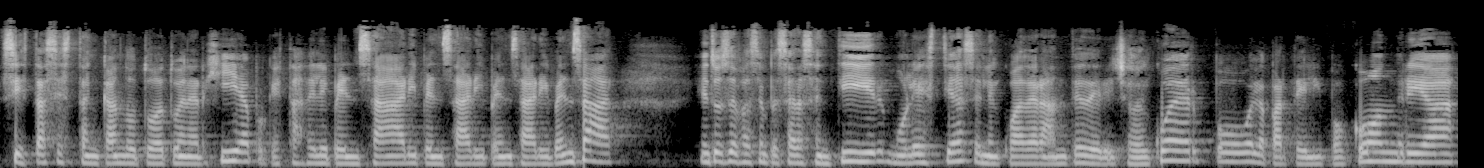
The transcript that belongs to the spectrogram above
si estás estancando toda tu energía porque estás de pensar y pensar y pensar y pensar, entonces vas a empezar a sentir molestias en el cuadrante derecho del cuerpo, la parte de la hipocondria,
